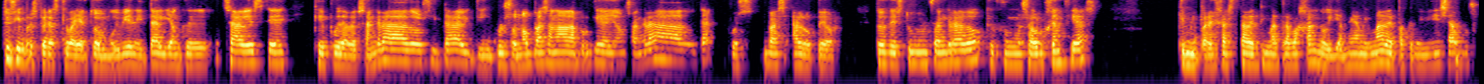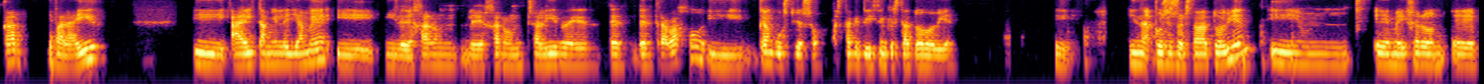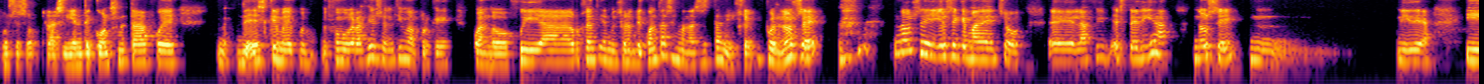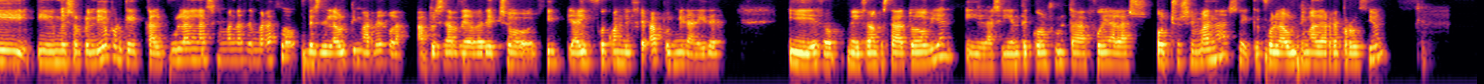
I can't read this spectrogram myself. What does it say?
tú siempre esperas que vaya todo muy bien y tal, y aunque sabes que, puede haber sangrados y tal, que incluso no pasa nada porque haya un sangrado y tal, pues vas a lo peor. Entonces tuve un sangrado que fuimos a urgencias, que mi pareja estaba encima trabajando y llamé a mi madre para que me viniese a buscar para ir y a él también le llamé y, le, dejaron, le dejaron salir del trabajo y qué angustioso, hasta que te dicen que está todo bien. Y, pues eso, estaba todo bien y mm, eh, me dijeron, eh, pues eso, la siguiente consulta fue, es que me, fue muy gracioso encima porque cuando fui a urgencias me dijeron, ¿de cuántas semanas está? Y dije, pues no sé, no sé, yo sé que me han hecho eh, la FIB este día, no sé, mm, ni idea. Y, y, me sorprendió porque calculan las semanas de embarazo desde la última regla, a pesar de haber hecho el FIB. Y ahí fue cuando dije, ah, pues mira, ni idea. Y eso, me dijeron que estaba todo bien y la siguiente consulta fue a las ocho semanas, eh, que fue la última de reproducción.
